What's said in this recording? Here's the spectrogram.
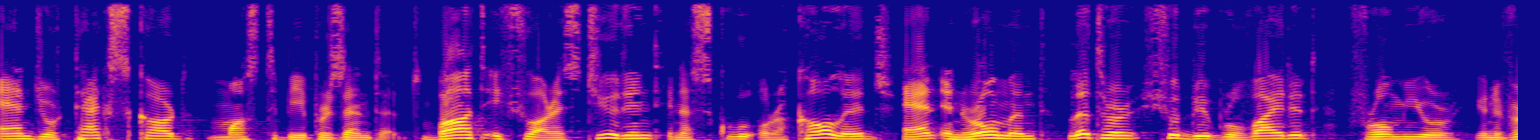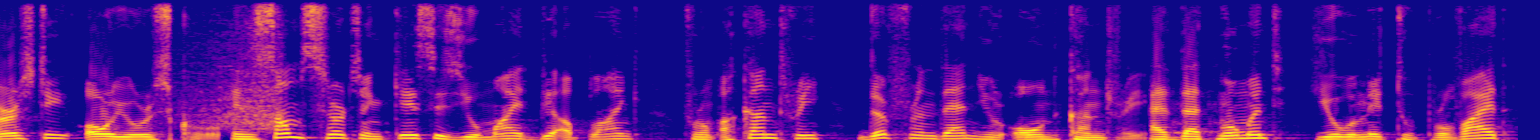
and your tax card must be presented. But if you are a student in a school or a college, an enrollment letter should be provided from your university or your school. In some certain cases, you might be applying from a country different than your own country country. At that moment, you will need to provide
